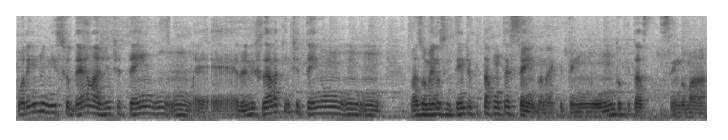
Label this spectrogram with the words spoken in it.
Porém, no início dela, a gente tem um. um é, é, no início dela que a gente tem um, um, um mais ou menos entende o que está acontecendo, né? Que tem um mundo que está sendo uma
